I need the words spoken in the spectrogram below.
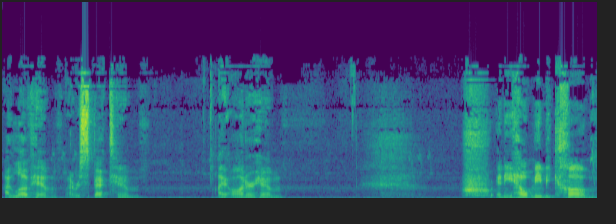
I love him. I respect him. I honor him. And he helped me become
